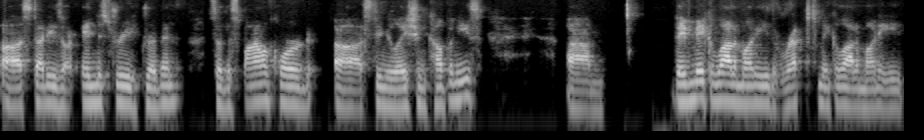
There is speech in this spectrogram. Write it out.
uh, studies are industry driven. So the spinal cord uh, stimulation companies, um, they make a lot of money. The reps make a lot of money.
